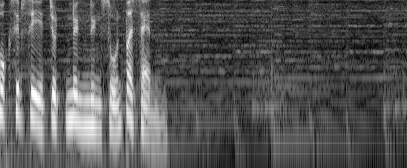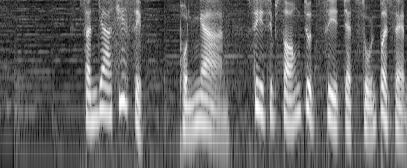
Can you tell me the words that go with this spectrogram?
64.110%สัญญาที่ 10 ผลงาน 42.470%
